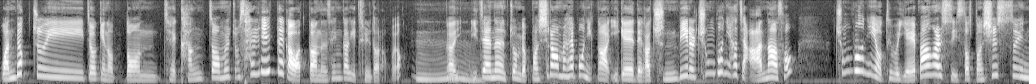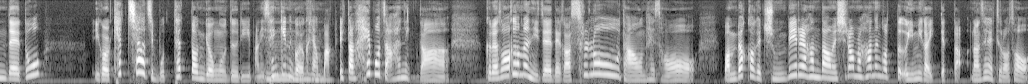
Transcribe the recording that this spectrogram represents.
완벽주의적인 어떤 제 강점을 좀 살릴 때가 왔다는 생각이 들더라고요. 음. 그러니까 이제는 좀 몇 번 실험을 해보니까 이게 내가 준비를 충분히 하지 않아서 충분히 어떻게 보면 예방할 수 있었던 실수인데도 이걸 캐치하지 못했던 경우들이 많이 생기는 거예요. 그냥 막 일단 해보자 하니까. 그래서 조금은 이제 내가 slow down해서 완벽하게 준비를 한 다음에 실험을 하는 것도 의미가 있겠다라는 생각이 들어서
